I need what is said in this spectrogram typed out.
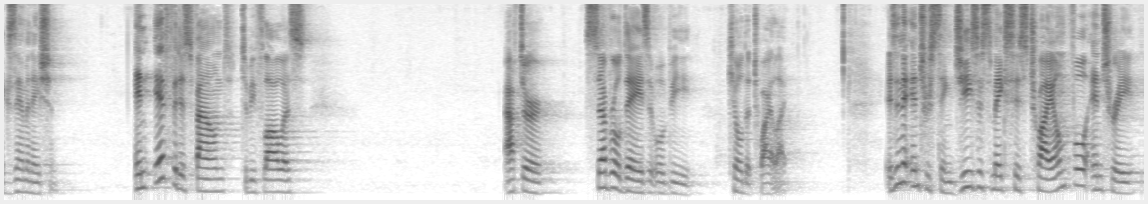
examination. And if it is found to be flawless, after several days it will be killed at twilight. Isn't it interesting? Jesus makes his triumphal entry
